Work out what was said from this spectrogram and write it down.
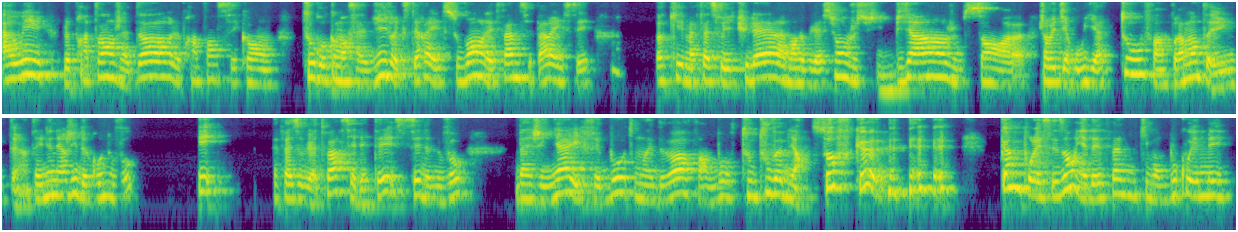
ah oui le printemps j'adore le printemps c'est quand tout recommence à vivre etc et souvent les femmes c'est pareil c'est ok ma phase folliculaire avant l'ovulation je suis bien je me sens euh, j'ai envie de dire oui à tout. Enfin vraiment tu as une, as une énergie de renouveau. Et la phase ovulatoire c'est l'été c'est de nouveau bah génial, il fait beau, tout le monde est dehors, enfin bon, tout, tout va bien. Sauf que, comme pour les saisons, il y a des femmes qui vont beaucoup aimer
